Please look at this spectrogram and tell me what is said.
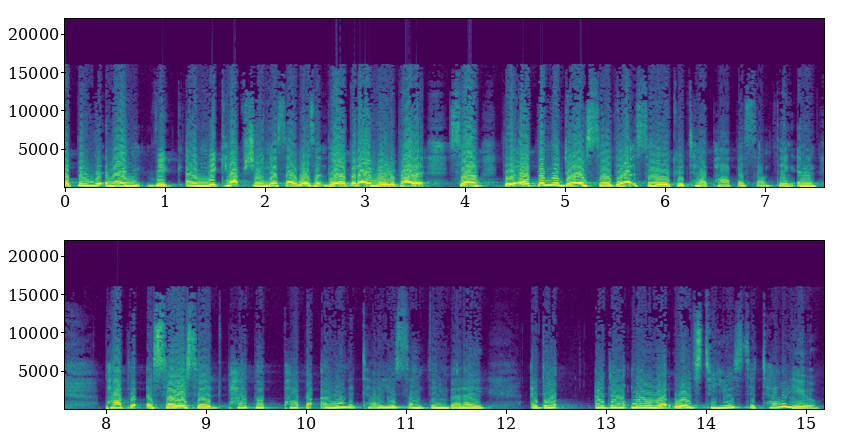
opened, and I'm, re- I'm recapturing this. I wasn't there, but I heard about it. So they opened the door so that Sawyer could tell Papa something. And Papa, Sawyer said, Papa, Papa, I want to tell you something, but I, I don't, I don't know what words to use to tell you.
